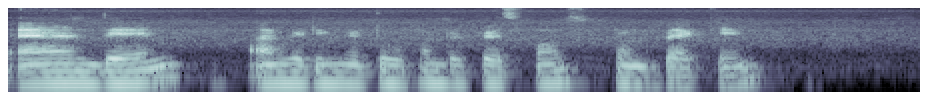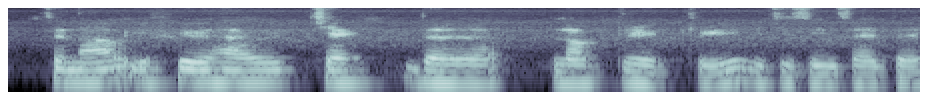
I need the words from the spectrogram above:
and then I'm getting a 200 response from the backend. So now if you have checked the log directory, which is inside the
